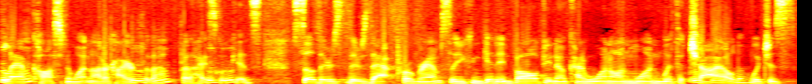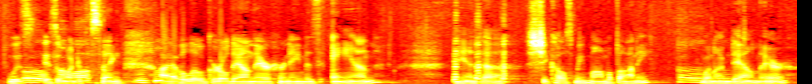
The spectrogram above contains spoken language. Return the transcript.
lab mm-hmm. costs and whatnot are higher for the mm-hmm. for the high school mm-hmm. kids. So there's there's that program, so you can get involved, you know, kind of one on one with a child, which is was oh, is a wonderful awesome. thing. I have a little girl down there. Her name is Anne, and uh, she calls me Mama Bonnie when I'm down there,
